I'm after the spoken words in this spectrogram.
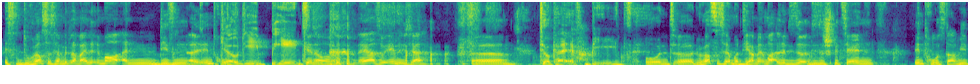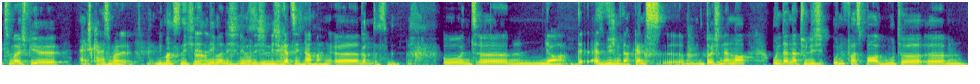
ist, du hörst es ja mittlerweile immer an diesen äh, Intros. Jody Beats. Genau. Naja, so ähnlich, ja. ähm, Joker F Beats. und äh, du hörst es ja immer. Die haben ja immer alle diese, diese speziellen Intros da, wie zum Beispiel. äh, Ich kann das mal. Die machst nicht nach. Lieber nicht, lieber nicht. ist, Ich äh, kann es nicht nachmachen. Ähm, Gottes Willen. Und ähm, ja, also wie schon gesagt, ganz ähm, durcheinander. Und dann natürlich unfassbar gute ähm,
